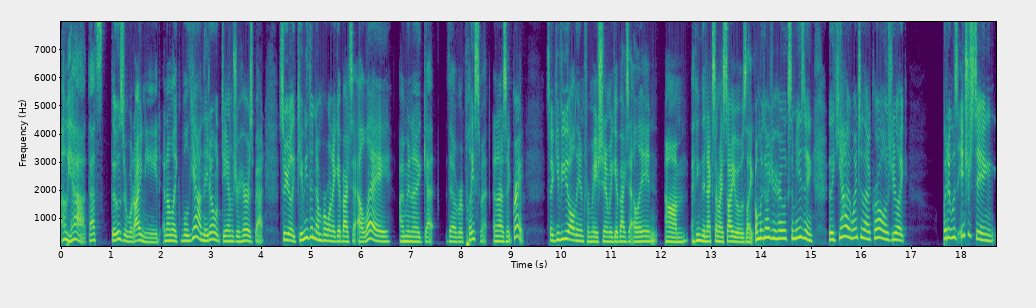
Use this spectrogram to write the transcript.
"Oh yeah, that's those are what I need." And I'm like, "Well, yeah, and they don't damage your hair as bad." So you're like, "Give me the number when I get back to LA. I'm gonna get the replacement." And I was like, "Great." So I give you all the information. We get back to LA, and um, I think the next time I saw you, I was like, "Oh my god, your hair looks amazing." You're like, "Yeah, I went to that girl." You're like, "But it was interesting.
